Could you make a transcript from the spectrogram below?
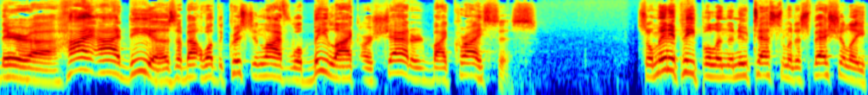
their uh, high ideas about what the Christian life will be like are shattered by crisis. So many people in the New Testament, especially,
